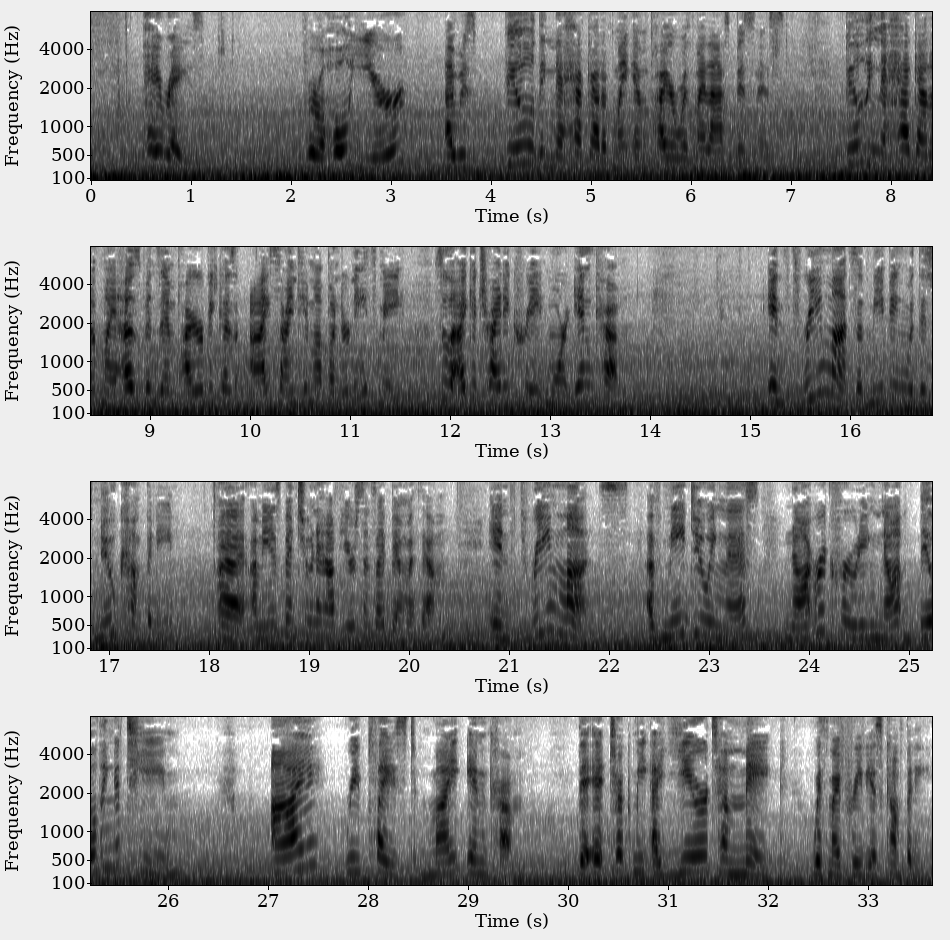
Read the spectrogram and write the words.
Pay raise. For a whole year, I was building the heck out of my empire with my last business. Building the heck out of my husband's empire because I signed him up underneath me so that I could try to create more income in three months of me being with this new company, uh, I mean, it's been two and a half years since I've been with them. In three months of me doing this, not recruiting, not building a team, I replaced my income that it took me a year to make with my previous company.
